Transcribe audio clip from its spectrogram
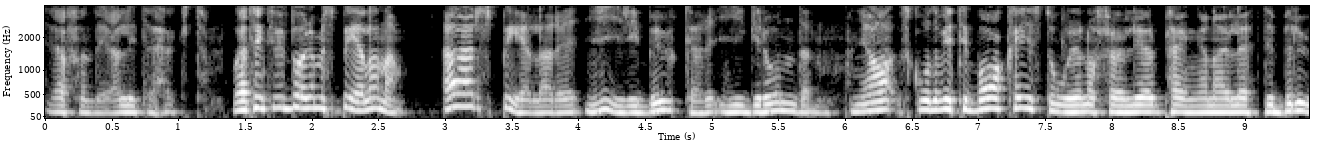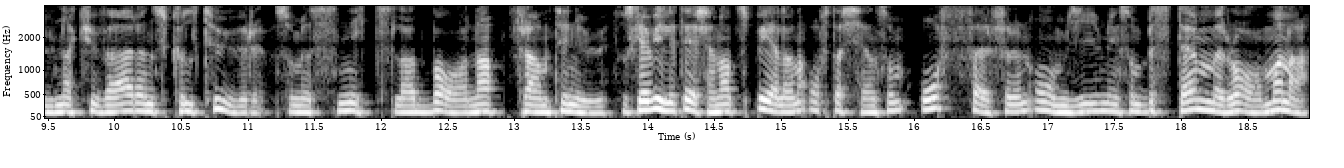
jag funderar lite högt. Och jag tänkte vi börjar med spelarna. Är spelare giribukar i grunden? Ja, skådar vi tillbaka i historien och följer pengarna eller de bruna kuvertens kultur som en snitslad bana fram till nu så ska jag villigt erkänna att spelarna ofta känns som offer för en omgivning som bestämmer ramarna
